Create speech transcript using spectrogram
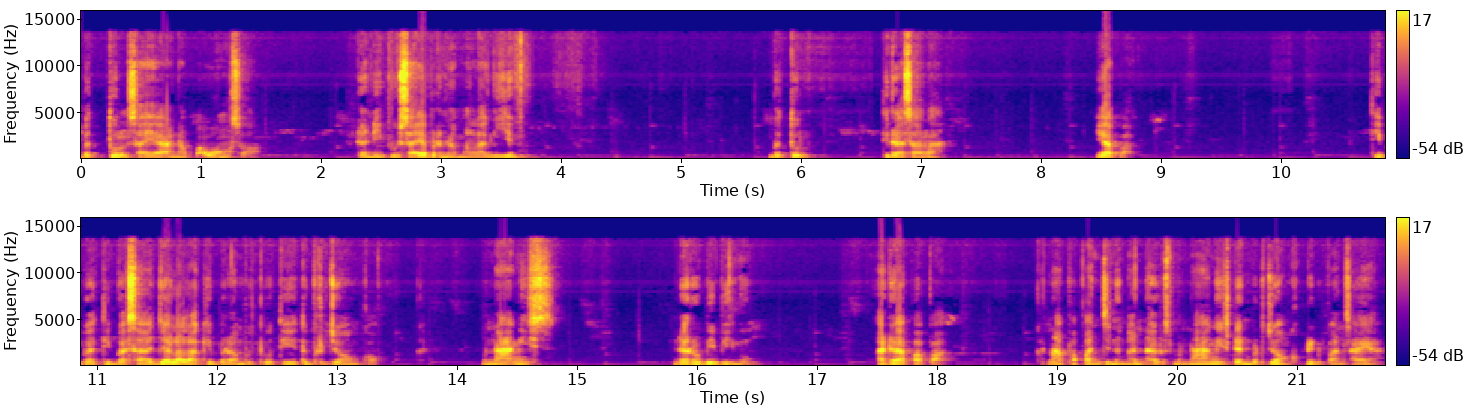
betul saya anak Pak Wongso. Dan ibu saya bernama Lagiem. Betul? Tidak salah? Ya, Pak. Tiba-tiba saja lelaki berambut putih itu berjongkok, menangis. Darobi bingung. Ada apa, Pak? Kenapa panjenengan harus menangis dan berjongkok di depan saya?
